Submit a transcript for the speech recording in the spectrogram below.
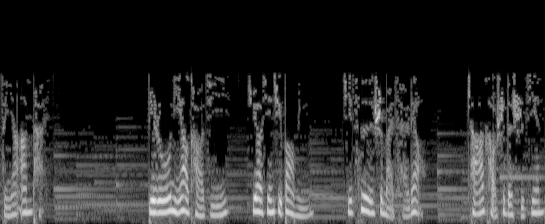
怎样安排？比如你要考级，需要先去报名，其次是买材料，查考试的时间，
